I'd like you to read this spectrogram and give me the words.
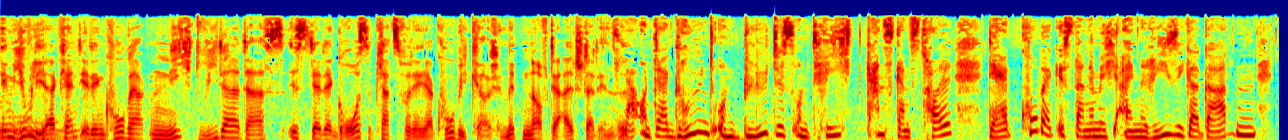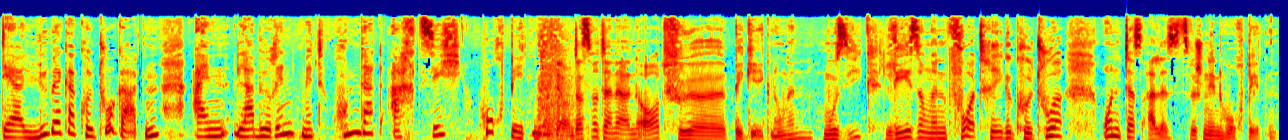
Im Juli erkennt ihr den Coburg nicht wieder. Das ist ja der große Platz vor der Jakobikirche, mitten auf der Altstadtinsel. Ja, und da grünt und blüht es und riecht ganz, ganz toll. Der Koberg ist da nämlich ein riesiger Garten, der Lübecker Kulturgarten, ein Labyrinth mit 180 Hochbeeten. Ja, und das wird dann ein Ort für Begegnungen, Musik, Lesungen, Vorträge, Kultur und das alles zwischen den Hochbeeten.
